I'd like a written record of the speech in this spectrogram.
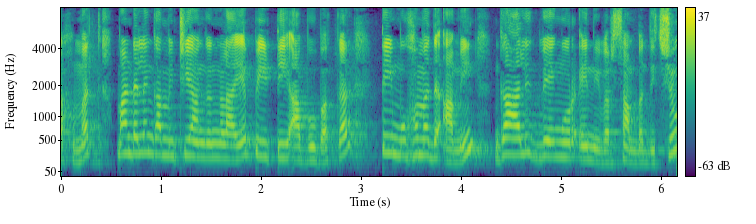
റഹ്മത്ത് മണ്ഡലം കമ്മിറ്റി അംഗങ്ങളായ P T Aboobacker T Muhammad Ameen Khalid Vengoor എന്നിവർ സംബന്ധിച്ചു.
